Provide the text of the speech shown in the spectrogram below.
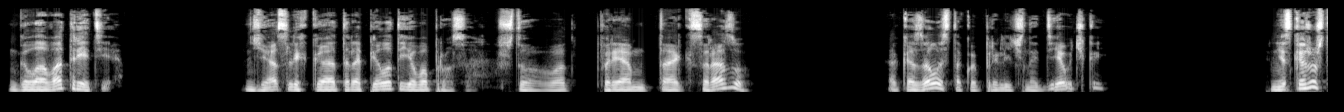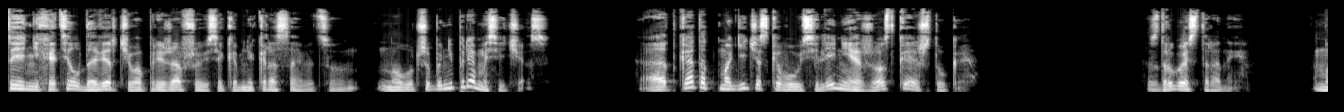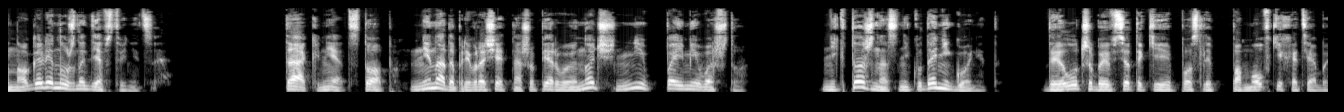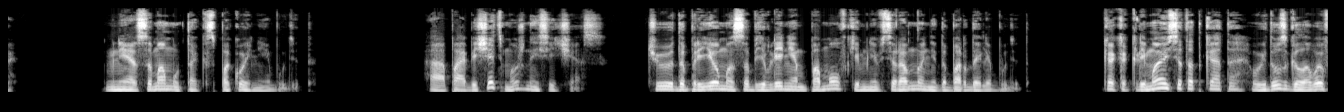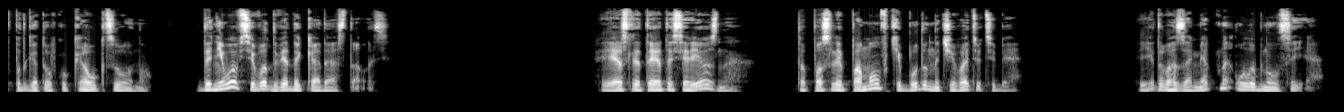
Глава третья. Я слегка оторопел от ее вопроса. Что, вот прям так сразу? Оказалась такой приличной девочкой? Не скажу, что я не хотел доверчиво прижавшуюся ко мне красавицу, но лучше бы не прямо сейчас. А откат от магического усиления — жесткая штука. С другой стороны, много ли нужно девственнице? Так, нет, стоп. Не надо превращать нашу первую ночь не пойми во что. Никто же нас никуда не гонит. Да и лучше бы все-таки после помолвки хотя бы. Мне самому так спокойнее будет. А пообещать можно и сейчас. Чую, до приема с объявлением помолвки мне все равно не до борделя будет. Как оклемаюсь от отката, уйду с головой в подготовку к аукциону. До него всего две декады осталось. Если ты это серьезно, то после помолвки буду ночевать у тебя. Едва заметно улыбнулся я.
